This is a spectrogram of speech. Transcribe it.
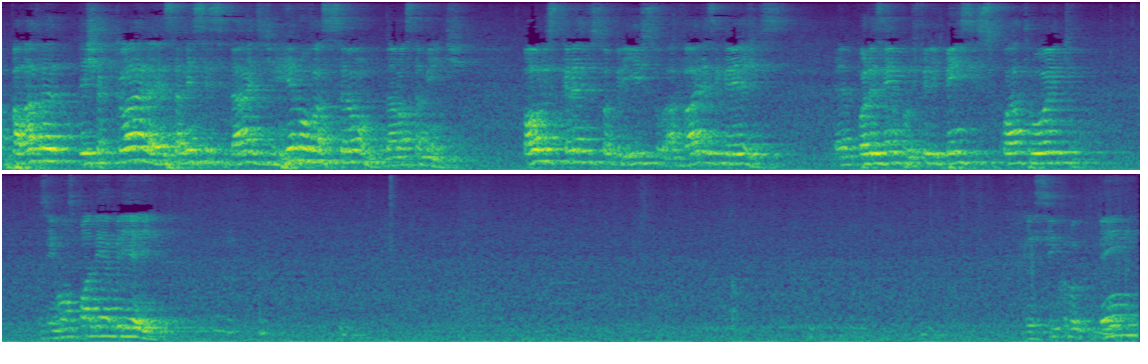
a palavra deixa clara essa necessidade de renovação da nossa mente. Paulo escreve sobre isso a várias igrejas. É, por exemplo, Filipenses 4:8. Os irmãos podem abrir aí. Versículo bem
